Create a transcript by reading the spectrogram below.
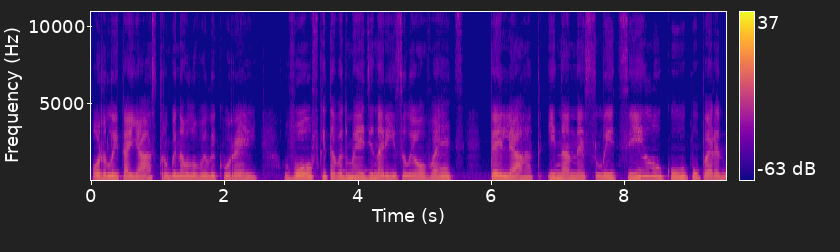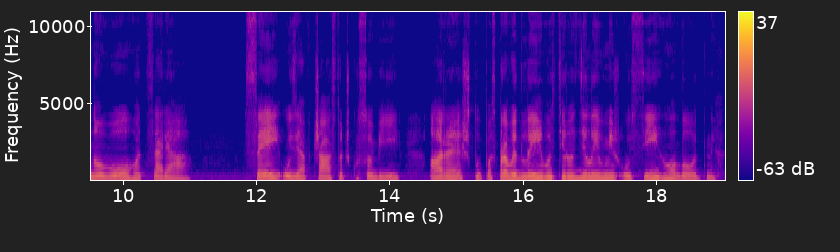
Орли та яструби наловили курей, вовки та ведмеді нарізали овець, телят і нанесли цілу купу перед нового царя. Сей узяв часточку собі, а решту по справедливості розділив між усіх голодних.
